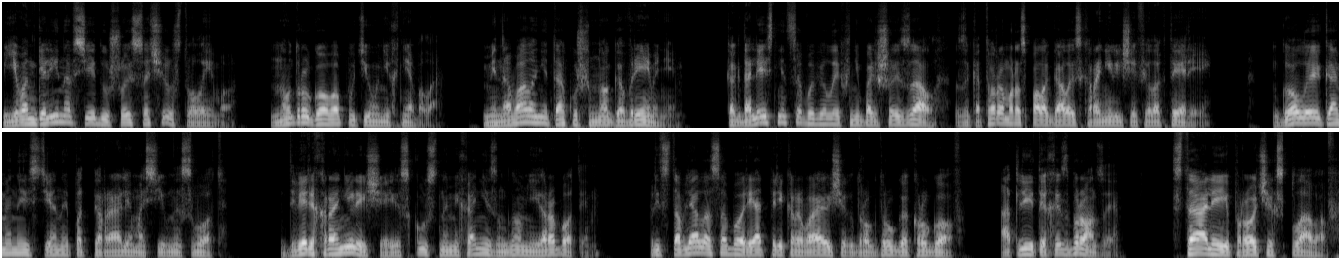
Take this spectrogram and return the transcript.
Евангелина всей душой сочувствовала ему, но другого пути у них не было. Миновало не так уж много времени, когда лестница вывела их в небольшой зал, за которым располагалось хранилище филактерии. Голые каменные стены подпирали массивный свод. Дверь хранилища, искусный механизм гномьей работы, представляла собой ряд перекрывающих друг друга кругов, отлитых из бронзы, стали и прочих сплавов,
